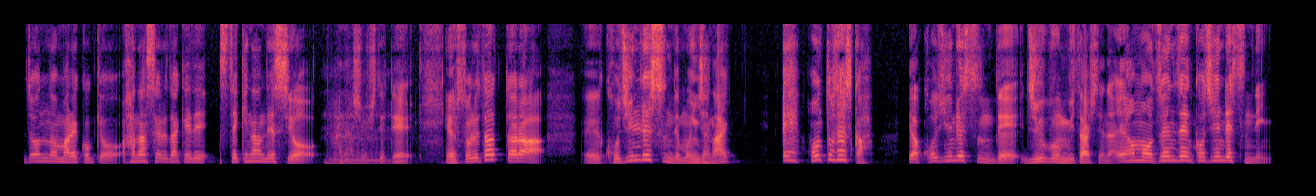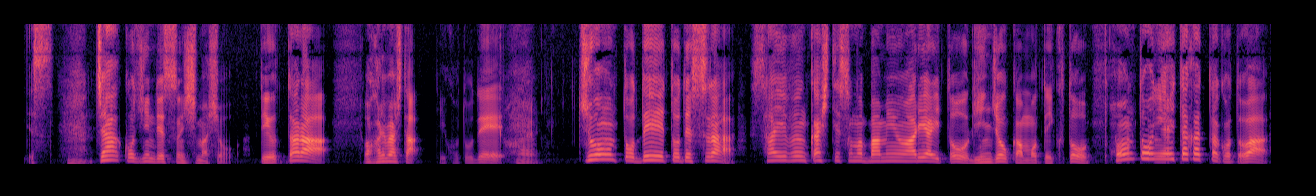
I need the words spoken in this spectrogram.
ジョンの生まれ故郷を話せるだけで素敵なんですよ話をしてて「えそれだったら、えー個人レッスンでもいいんじゃない？え本当ですか？いや個人レッスンで十分満たしてない。いやもう全然個人レッスンでいいんです。じゃあ個人レッスンしましょう」って言ったら「分かりました」っていうことではい。ジョンとデートですら細分化してその場面をありありと臨場感を持っていくと本当にやりたかったことは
